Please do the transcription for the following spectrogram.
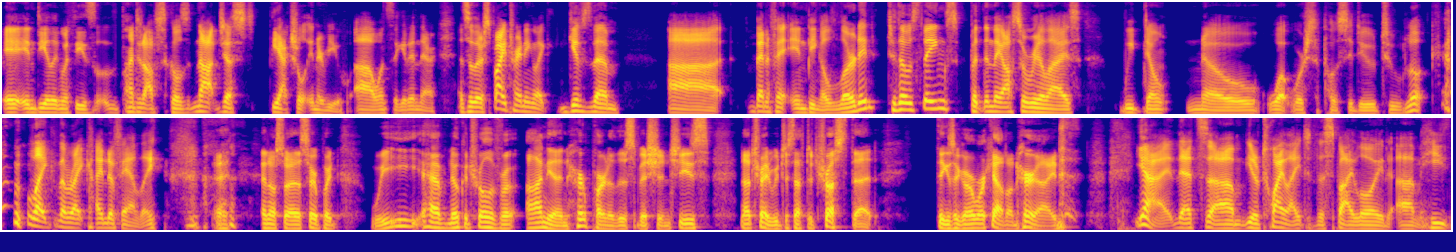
in, in dealing with these planted obstacles, not just the actual interview uh, once they get in there. And so their spy training like gives them uh, benefit in being alerted to those things, but then they also realize we don't know what we're supposed to do to look like the right kind of family. And also at a certain point, we have no control over Anya and her part of this mission. She's not trained. We just have to trust that things are going to work out on her side. yeah, that's um, you know Twilight, the spy Loid. Um, he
